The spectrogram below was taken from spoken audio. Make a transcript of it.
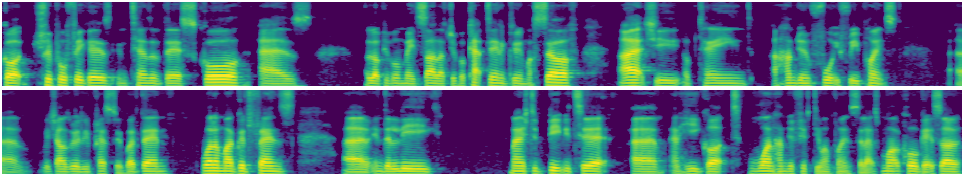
got triple figures in terms of their score, as a lot of people made Salah triple captain, including myself. I actually obtained 143 points, um, which I was really impressed with. But then one of my good friends uh, in the league managed to beat me to it, um, and he got 151 points. So that's Mark Holgate. So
